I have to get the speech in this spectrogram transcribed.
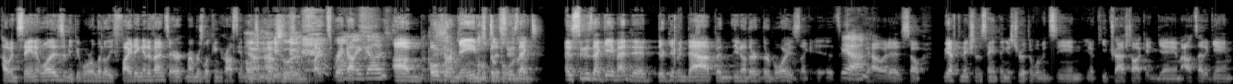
how insane it was. I mean, people were literally fighting at events. Eric remembers looking across the MLG. Yeah, absolutely. Fights Oh break out my gosh. um, over games. But as soon as events. that as soon as that game ended, they're giving dap and you know they're they're boys. Like it- it's Yeah. exactly how it is. So we have to make sure the same thing is true at the women's scene. You know, keep trash talk in game, outside of game,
